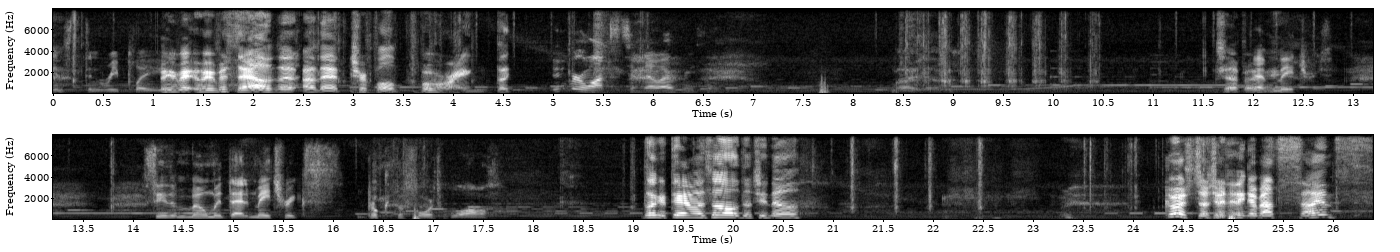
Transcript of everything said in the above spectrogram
Instant replay. We, we missed out on, the, on that triple boomerang. The, Uber wants to know everything. shut up, That Amy. Matrix. See the moment that Matrix broke the fourth wall. Look at damn us all, don't you know? Course, don't you know anything about science?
